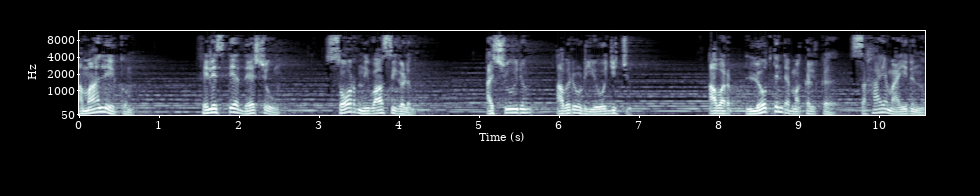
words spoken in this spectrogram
അമാലേക്കും ഫിലിസ്തീയ ദേശവും സോർ നിവാസികളും അശൂരും അവരോട് യോജിച്ചു. അവർ ലോത്തിന്റെ മക്കൾക്ക് സഹായമായിരുന്നു.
